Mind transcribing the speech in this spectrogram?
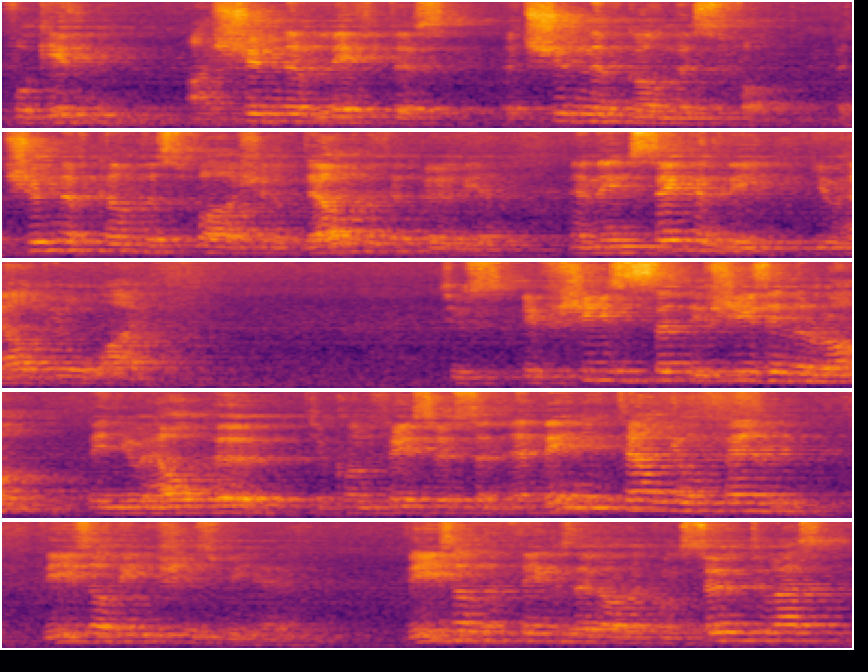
Forgive me. I shouldn't have left this it shouldn't have gone this far. It shouldn't have come this far. I should have dealt with it earlier. And then, secondly, you help your wife. To, if, she's, if she's in the wrong, then you help her to confess her sin. And then you tell your family, these are the issues we have. These are the things that are a concern to us.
